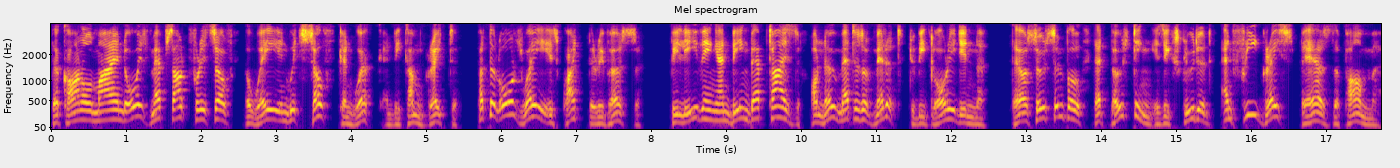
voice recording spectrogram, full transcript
The carnal mind always maps out for itself a way in which self can work and become great, but the Lord's way is quite the reverse. Believing and being baptized are no matters of merit to be gloried in. They are so simple that boasting is excluded and free grace bears the palm.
